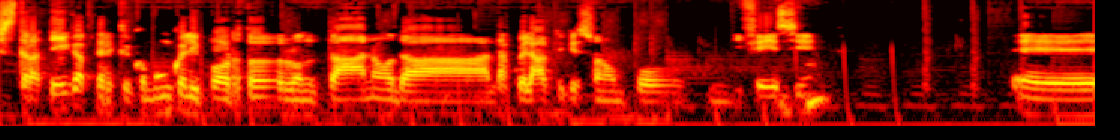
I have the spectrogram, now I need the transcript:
stratega perché comunque li porto lontano da, da quell'altro che sono un po' indifesi e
